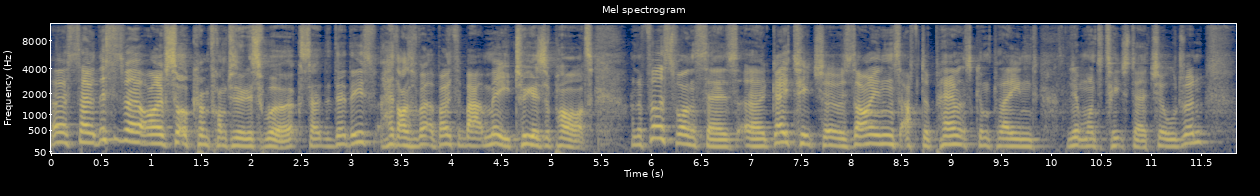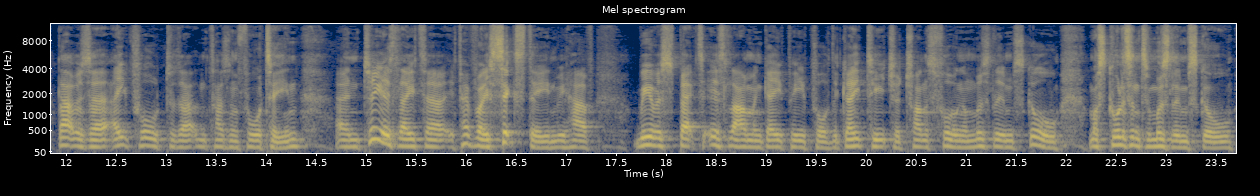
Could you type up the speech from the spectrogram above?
Uh, so this is where I've sort of come from to do this work. So th- th- these headlines are both about me, two years apart. And the first one says, uh, gay teacher resigns after parents complained they didn't want to teach their children. That was uh, April 2014. And two years later, February 16, we have We respect Islam and gay people. The gay teacher transforming a Muslim school. My school isn't a Muslim school,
